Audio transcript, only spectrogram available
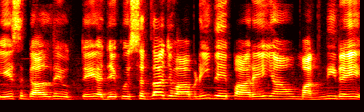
ਇਸ ਗੱਲ ਦੇ ਉੱਤੇ ਅਜੇ ਕੋਈ ਸਿੱਧਾ ਜਵਾਬ ਨਹੀਂ ਦੇ ਪਾ ਰਹੇ ਜਾਂ ਉਹ ਮੰਨ ਨਹੀਂ ਰਹੇ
